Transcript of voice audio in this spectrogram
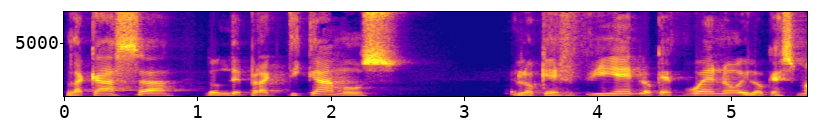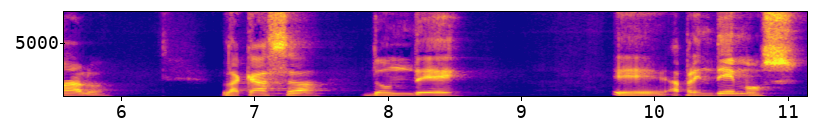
La casa donde practicamos lo que es bien, lo que es bueno y lo que es malo. La casa donde eh, aprendemos,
